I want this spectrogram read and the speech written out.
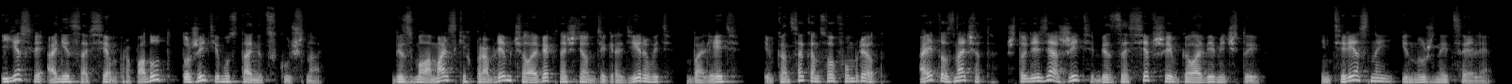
И если они совсем пропадут, то жить ему станет скучно. Без маломальских проблем человек начнет деградировать, болеть и в конце концов умрет. А это значит, что нельзя жить без засевшей в голове мечты, интересной и нужной цели.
